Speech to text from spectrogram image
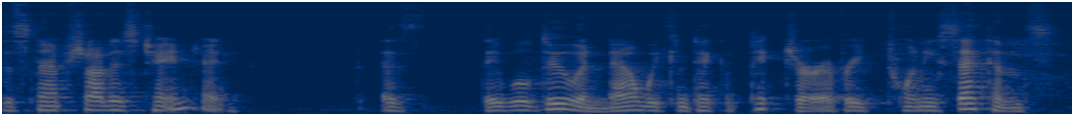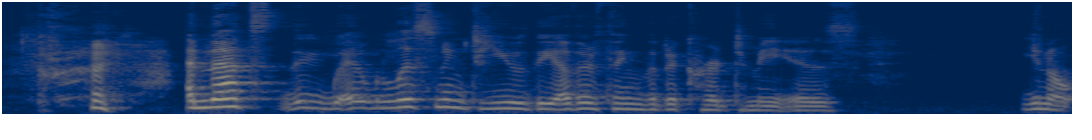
the snapshot is changing as they will do. And now we can take a picture every 20 seconds. Right. And that's the, listening to you. The other thing that occurred to me is, you know,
